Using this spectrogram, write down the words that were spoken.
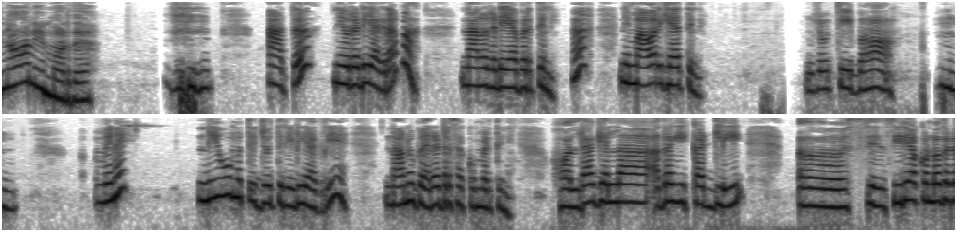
ನಾನೇನ್ ಮಾಡ್ದೆ? ಆತ ನೀವು ರೆಡಿ ಆಗ್ರಪ್ಪ? ನಾನು ರೆಡಿ ಆಗಿ ಬರ್ತೀನಿ. ಹಾ? ನಿಮ್ಮ ಅವರಿಗೆ ಹೇಳ್ತೀನಿ. ಜ್ಯೋತಿ ಬಾ. ಹ್ಞೂ ವಿನಯ್ ನೀವು ಮತ್ತು ಜೊತೆ ರೆಡಿ ಆಗ್ರಿ. ನಾನು ಬೇರೆ ಡ್ರೆಸ್ ಹಾಕೊಂಡ್ಬರ್ತೀನಿ ಹೊಲ್ದಾಗೆಲ್ಲ ಅದ್ರಾಗ ಈ ಕಡ್ಲಿ ಸೀರೆ ಹಾಕೊಂಡೋದ್ರೆ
